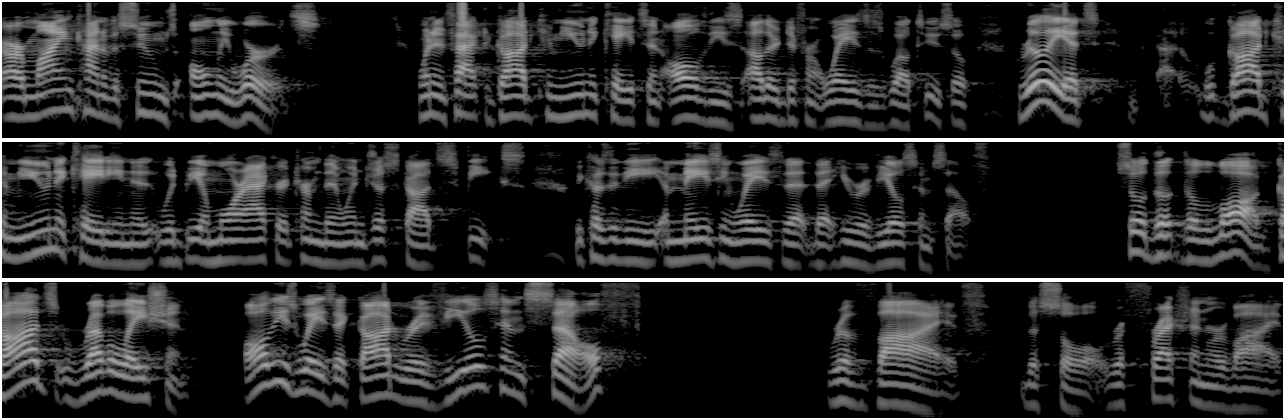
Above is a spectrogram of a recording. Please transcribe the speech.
our mind kind of assumes only words when in fact God communicates in all of these other different ways as well too. So really it's uh, God communicating would be a more accurate term than when just God speaks because of the amazing ways that, that he reveals himself. So, the, the law, God's revelation, all these ways that God reveals himself, revive the soul, refresh and revive.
